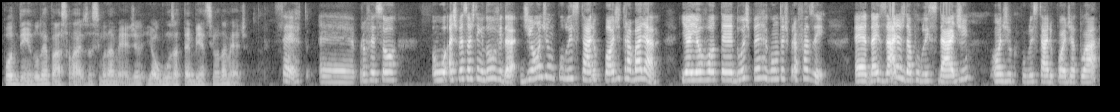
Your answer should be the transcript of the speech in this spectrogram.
podendo levar salários acima da média e alguns até bem acima da média. Certo. É, professor, o, as pessoas têm dúvida de onde um publicitário pode trabalhar. E aí eu vou ter duas perguntas para fazer. É, das áreas da publicidade, onde o publicitário pode atuar,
